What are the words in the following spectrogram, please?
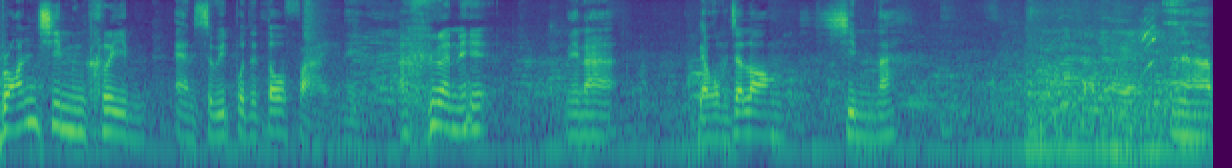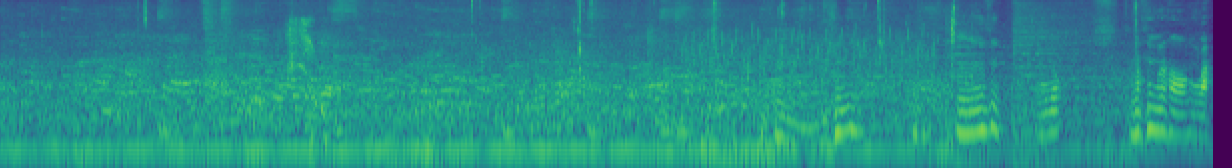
บรอนชิมครีมแอนด์สวิตโปเตโต้ไฟนี่คืออันนี้นี่นะฮะเดี๋ยวผมจะลองชิมนะนะครับต้องลองว่ะ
